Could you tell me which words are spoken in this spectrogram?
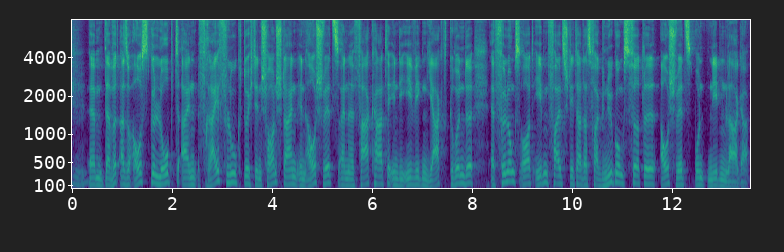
Mhm. Ähm, da wird also ausgelobt ein Freiflug durch den Schornstein in Auschwitz, eine Fahrkarte in die ewigen Jagdgründe, Erfüllungsort ebenfalls steht da das Vergnügungsviertel Auschwitz und Nebenlager.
